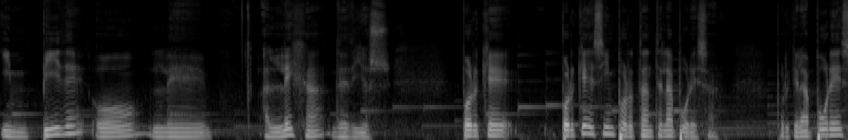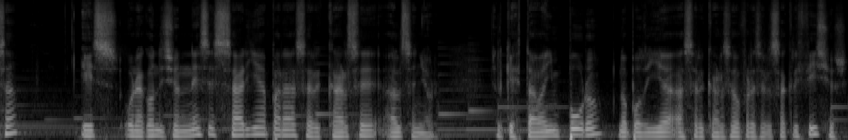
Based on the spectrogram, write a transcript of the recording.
impide o le aleja de Dios. Porque, ¿Por qué es importante la pureza? Porque la pureza es una condición necesaria para acercarse al Señor. El que estaba impuro no podía acercarse a ofrecer sacrificios.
